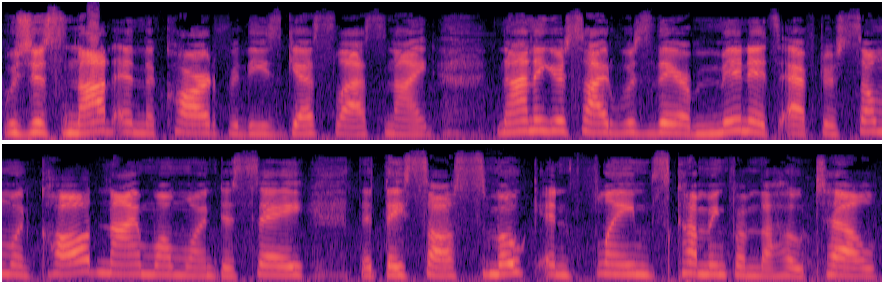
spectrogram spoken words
was just not in the card for these guests last night. Nine on your side was there minutes after someone called 911 to say that they saw smoke and flames coming from the hotel.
